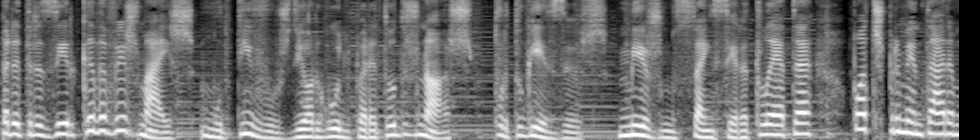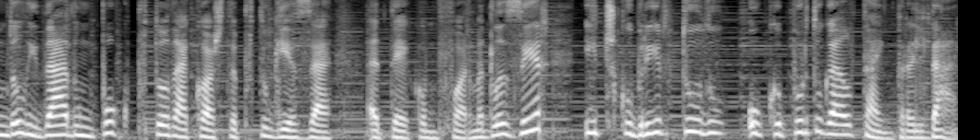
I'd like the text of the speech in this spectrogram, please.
para trazer cada vez mais motivos de orgulho para todos nós, portugueses. Mesmo sem ser atleta, pode experimentar a modalidade um pouco por toda a costa portuguesa, até como forma de lazer e descobrir tudo o que Portugal tem para lhe dar.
